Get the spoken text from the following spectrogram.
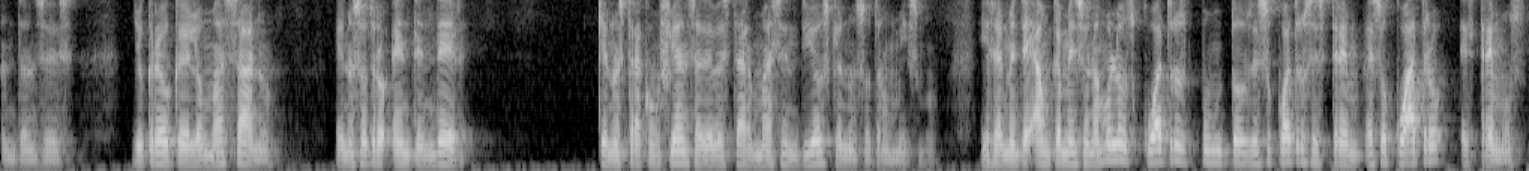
Entonces, yo creo que lo más sano es nosotros entender que nuestra confianza debe estar más en Dios que en nosotros mismos. Y realmente, aunque mencionamos los cuatro puntos, esos cuatro, extremos, esos cuatro extremos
